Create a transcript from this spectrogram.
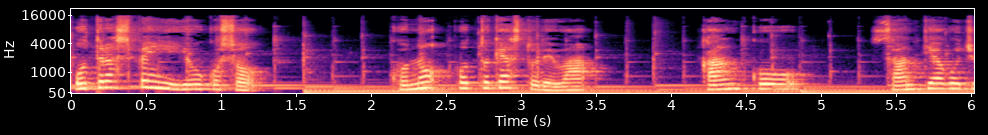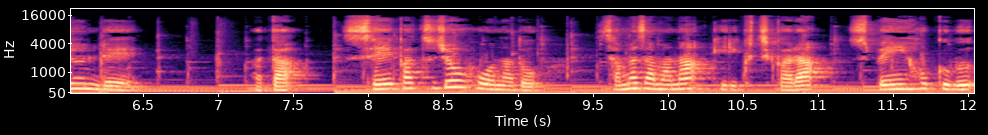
オートラスペインへようこそ。このポッドキャストでは、観光、サンティアゴ巡礼、また生活情報など様々な切り口からスペイン北部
